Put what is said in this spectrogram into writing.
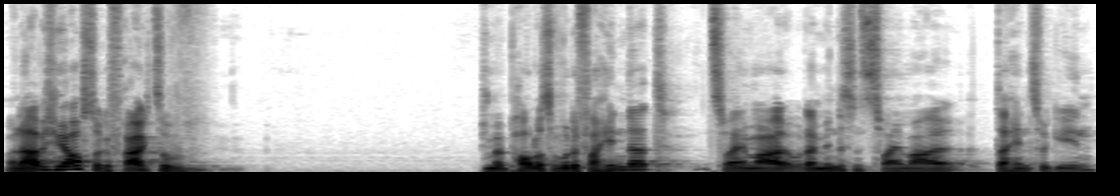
Und da habe ich mich auch so gefragt, so, ich meine, Paulus wurde verhindert, zweimal oder mindestens zweimal dahin zu gehen,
